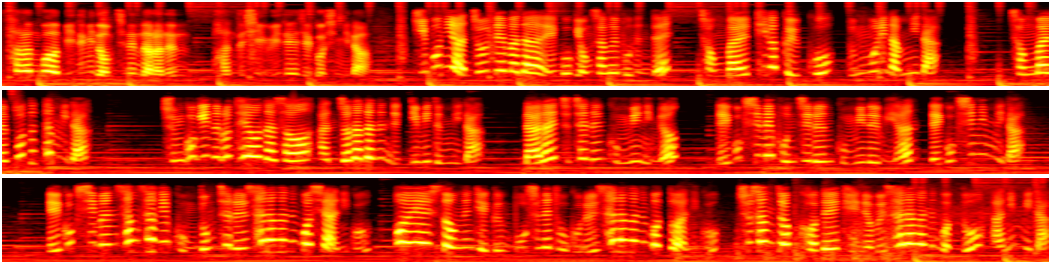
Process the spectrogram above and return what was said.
사랑과 믿음이 넘치는 나라는 반드시 위대해질 것입니다. 기분이 안 좋을 때마다 애국 영상을 보는데 정말 피가 끓고 눈물이 납니다. 정말 뿌듯합니다. 중국인으로 태어나서 안전하다는 느낌이 듭니다. 나라의 주체는 국민이며 애국심의 본질은 국민을 위한 애국심입니다. 애국심은 상상의 공동체를 사랑하는 것이 아니고 허해할 수 없는 계급 모순의 도구를 사랑하는 것도 아니고 추상적 거대 개념을 사랑하는 것도 아닙니다.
